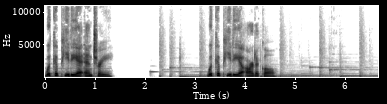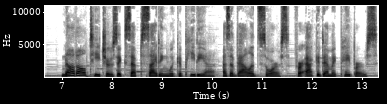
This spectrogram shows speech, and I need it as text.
Wikipedia entry Wikipedia article Not all teachers accept citing Wikipedia as a valid source for academic papers.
